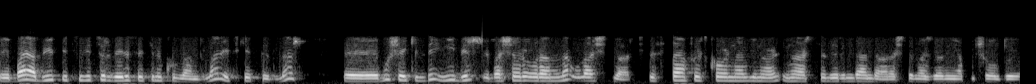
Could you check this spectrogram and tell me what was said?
e, bayağı büyük bir Twitter veri setini kullandılar, etiketlediler. E, bu şekilde iyi bir başarı oranına ulaştılar. İşte Stanford Cornell Üniver- üniversitelerinden de araştırmacıların yapmış olduğu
